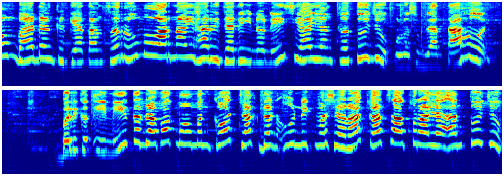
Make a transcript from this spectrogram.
lomba dan kegiatan seru mewarnai Hari Jadi Indonesia yang ke-79 tahun. Berikut ini terdapat momen kocak dan unik masyarakat saat perayaan 17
